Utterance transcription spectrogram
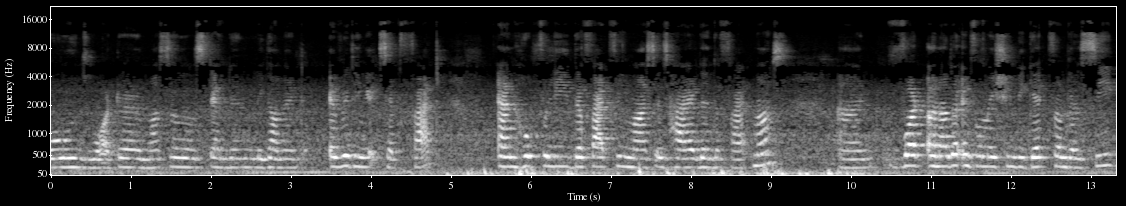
bones, water, muscles, tendon, ligament, everything except fat. And hopefully the fat-free mass is higher than the fat mass. And what another information we get from the receipt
